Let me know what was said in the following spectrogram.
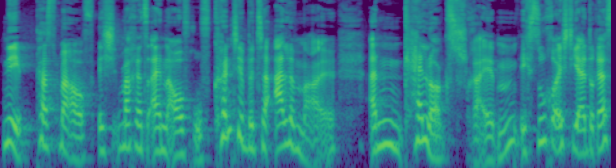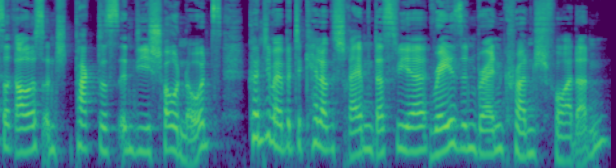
nee, passt mal auf, ich mache jetzt einen Aufruf. Könnt ihr bitte alle mal an Kellogg's schreiben? Ich suche euch die Adresse raus und packt das in die Show Notes. Könnt ihr mal bitte Kellogg's schreiben, dass wir Raisin Bran Crunch fordern?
